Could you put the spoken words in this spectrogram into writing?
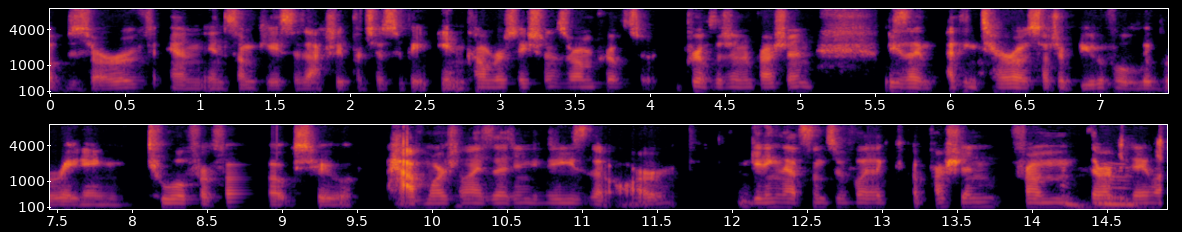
observe and in some cases actually participate in conversations around privilege, privilege and oppression because I, I think tarot is such a beautiful liberating tool for folks who have marginalized identities that are getting that sense of like oppression from mm-hmm. their everyday life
